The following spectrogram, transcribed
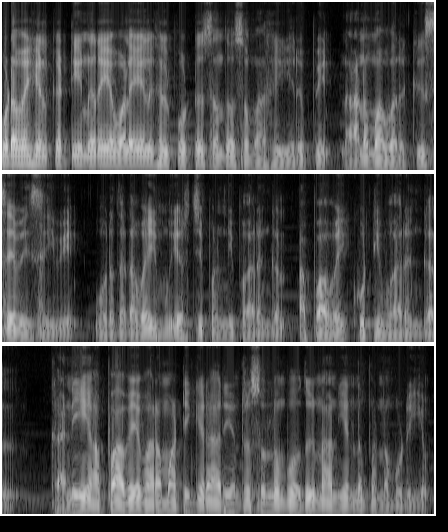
புடவைகள் கட்டி நிறைய வளையல்கள் போட்டு சந்தோஷமாக இருப்பேன். நானும் அவருக்கு சேவை செய்வேன். ஒரு தடவை முயற்சி பண்ணி பாருங்கள். அப்பாவை கூட்டி வாருங்கள். கனி அப்பாவே வரமாட்டேங்கிறார் என்று சொல்லும்போது நான் என்ன பண்ண முடியும்?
